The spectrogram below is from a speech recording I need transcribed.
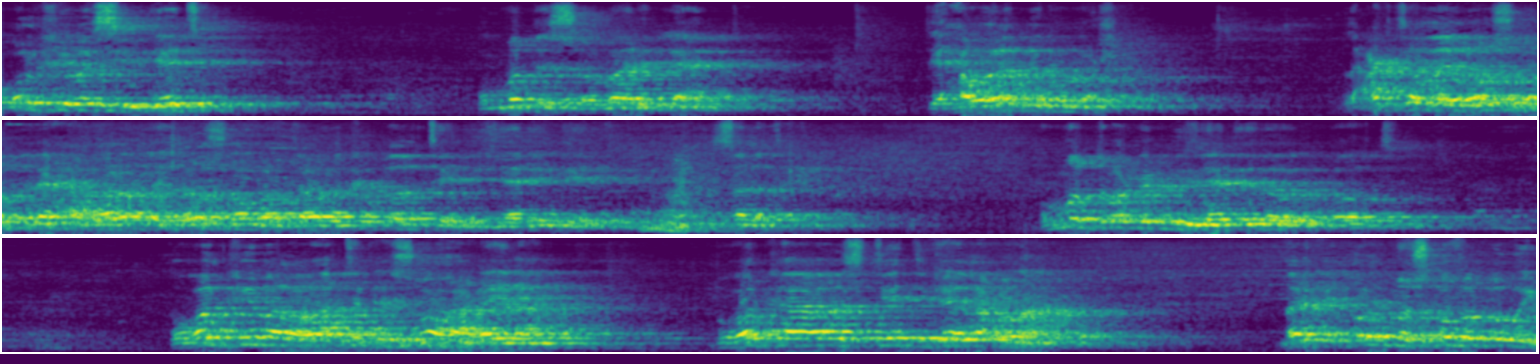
boqolkiiba sideetan ummadda somaliland dee xawaalada ku noosha lacagta laynoo soo diray xawaalad laynoo soo martaa way ka badan tahay miisaaniyadeeda sanadka. Ummadda oo dhan miisaaniyada way badantay boqolkiiba labaatanka soo hadhayna boqolkaaba sideetanka la cuna marka olmos qof walba way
